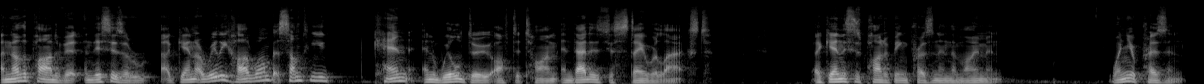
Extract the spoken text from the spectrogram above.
Another part of it, and this is a, again a really hard one, but something you can and will do after time, and that is just stay relaxed. Again, this is part of being present in the moment. When you're present,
